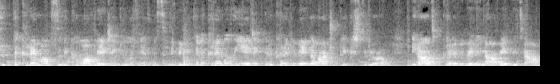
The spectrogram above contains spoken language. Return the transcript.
sütte kremamsı bir kıvam verecek yulaf ezmesiyle birlikte ve kremalı yiyecekleri karabiberi de ben çok yakıştırıyorum. Birazcık karabiber ilave edeceğim.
